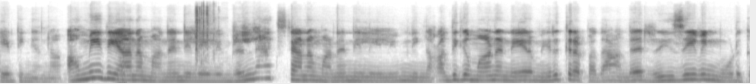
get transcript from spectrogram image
கேட்டீங்கன்னா, அமைதியான மனநிலையிலும், ரிலாக்ஸ்டான மனநிலையிலும் நீங்க அதிகமான நேரம் இருக்கிறப்ப தான் அந்த ரிசீவிங் மோடுக்கு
